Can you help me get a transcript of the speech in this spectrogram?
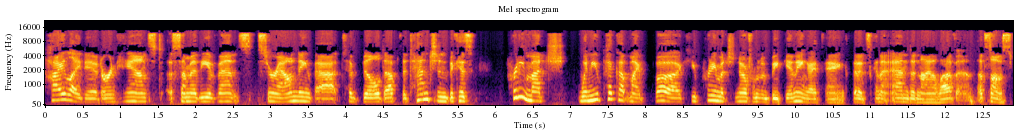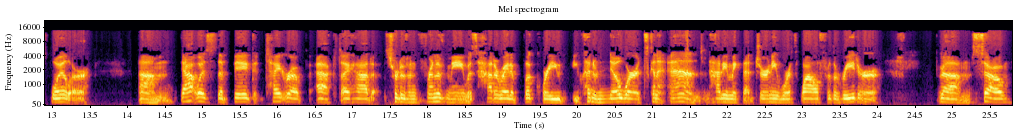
highlighted or enhanced some of the events surrounding that to build up the tension because pretty much when you pick up my book, you pretty much know from the beginning, I think, that it's going to end in 9 11. That's not a spoiler. Um, that was the big tightrope act I had sort of in front of me was how to write a book where you, you kind of know where it's going to end and how do you make that journey worthwhile for the reader. Um, so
